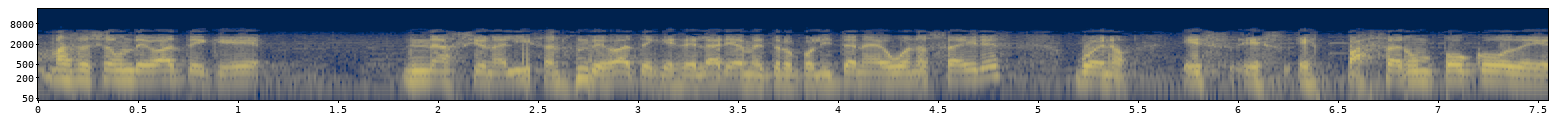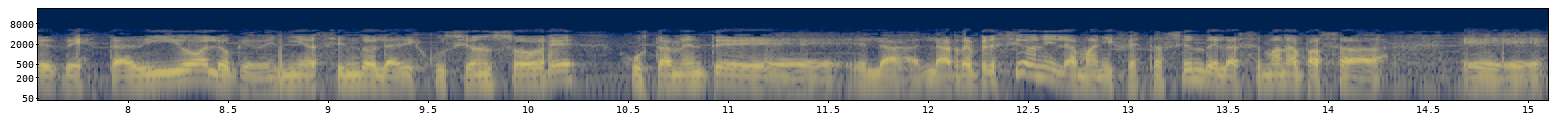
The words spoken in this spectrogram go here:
más allá de un debate que nacionalizan un debate que es del área metropolitana de Buenos Aires, bueno, es, es, pasar un poco de, estadio a lo que venía siendo la discusión sobre justamente la, la represión y la manifestación de la semana pasada. Eh,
